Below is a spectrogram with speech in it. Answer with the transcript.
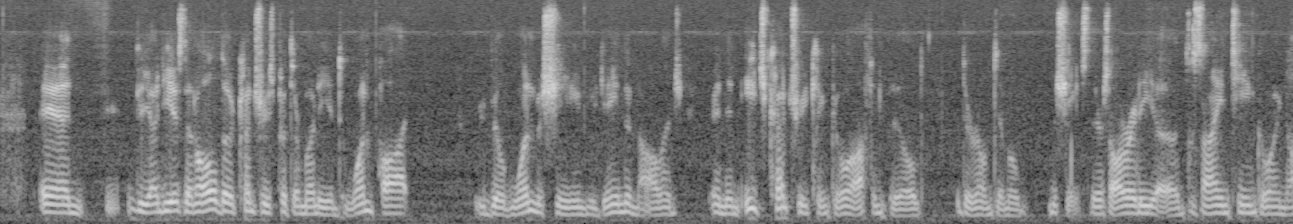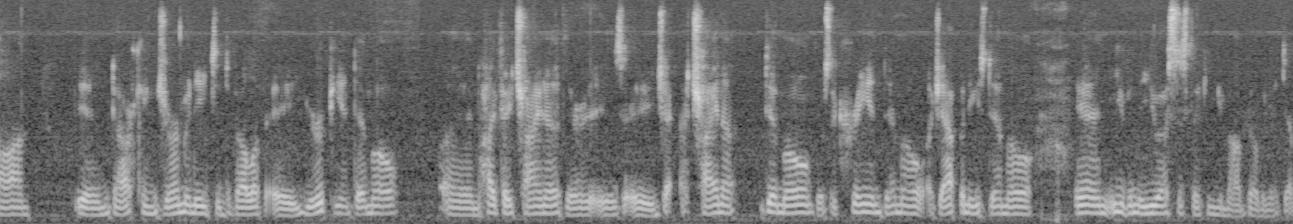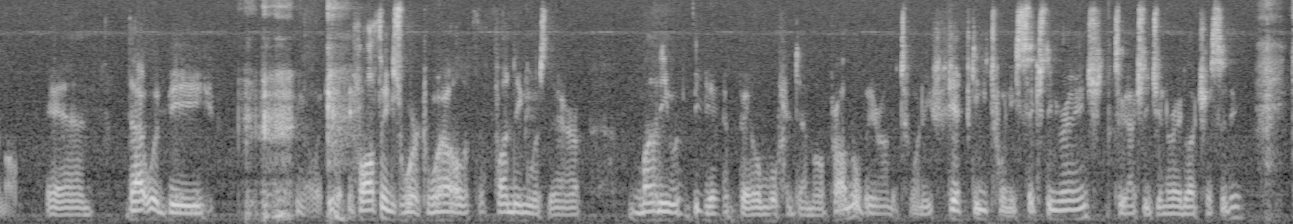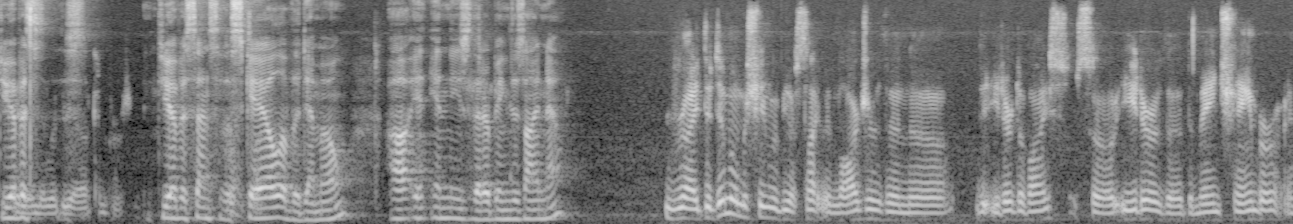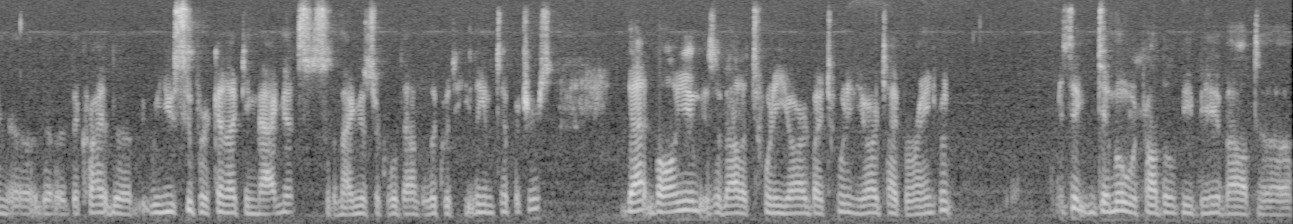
And the idea is that all the countries put their money into one pot. We build one machine, we gain the knowledge, and then each country can go off and build their own demo machines. There's already a design team going on in Garching, Germany to develop a European demo. In Hefei, China, there is a China demo, there's a Korean demo, a Japanese demo, and even the US is thinking about building a demo. And that would be, you know, if, all things worked well, if the funding was there, money would be available for demo probably around the 2050 2060 range to actually generate electricity. Do you have a, a do you have a sense of the scale of the demo uh, in, in, these that are being designed now? Right the demo machine would be a slightly larger than uh, the ITER device. So ITER the, the main chamber and the, the, the, the we use superconducting magnets so the magnets are cooled down to liquid helium temperatures that volume is about a 20 yard by 20 yard type arrangement I think demo would probably be about uh,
